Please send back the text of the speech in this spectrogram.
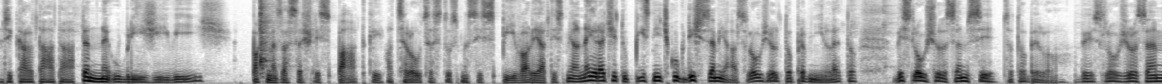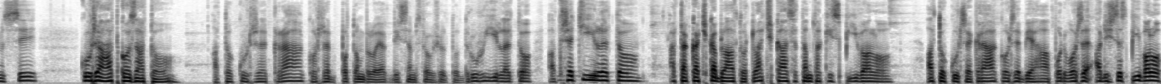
říkal táta, ten neublíží, víš? Pak jsme zase šli zpátky a celou cestu jsme si zpívali a ty jsi měl nejradši tu písničku, když jsem já sloužil to první léto, vysloužil jsem si, co to bylo? Vysloužil jsem si kuřátko za to. A to kuře krákoře potom bylo, jak když jsem sloužil to druhý leto a třetí leto a ta kačka byla to tlačka, se tam taky zpívalo a to kuře krákoře běhá po dvoře a když se zpívalo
